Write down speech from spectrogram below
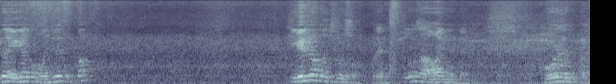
네가 얘기한 거 먼저 해볼까? 예를 한번 들어줘. 그래. 조동사 나와 있는데. 뭘 해볼까요?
